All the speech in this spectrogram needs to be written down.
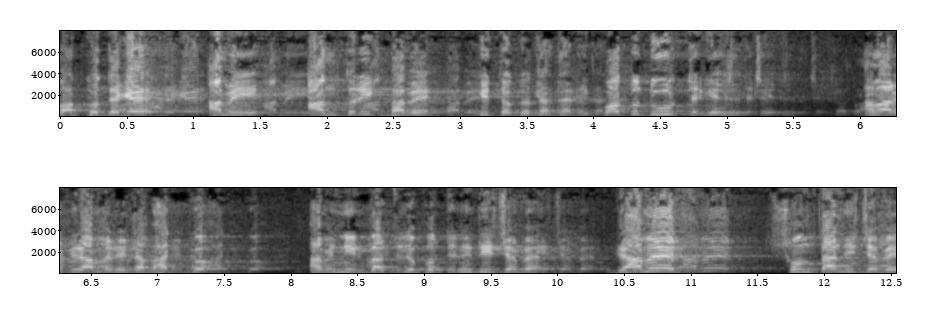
পক্ষ থেকে আমি আন্তরিক ভাবে কৃতজ্ঞতা জানাই। কত দূর থেকে এসেছে? আমার গ্রামের এটা ভাগ্য। আমি নির্বাচিত প্রতিনিধি হিসেবে, গ্রামের সন্তান হিসেবে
